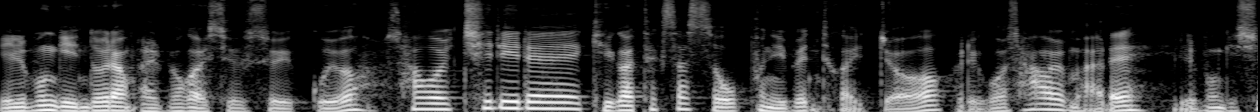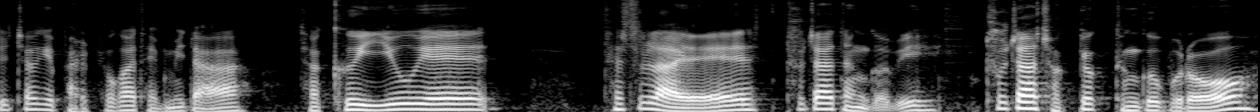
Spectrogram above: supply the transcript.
1분기 인도량 발표가 있을 수 있고요. 4월 7일에 기가 텍사스 오픈 이벤트가 있죠. 그리고 4월 말에 1분기 실적이 발표가 됩니다. 자, 그 이후에 테슬라의 투자 등급이 투자 적격 등급으로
